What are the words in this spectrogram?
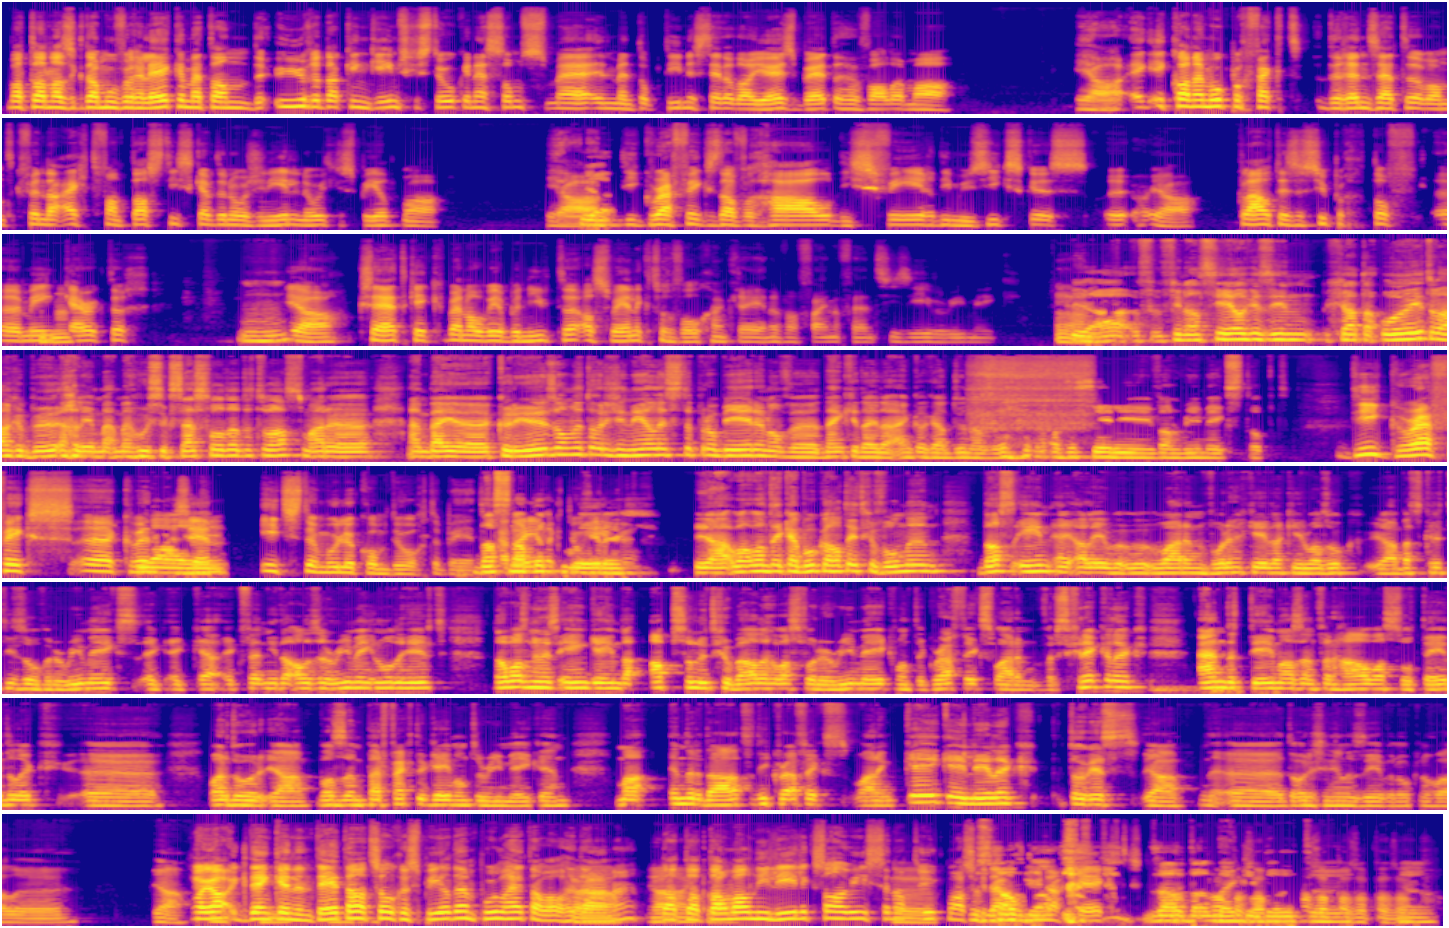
Maar dan, als ik dat moet vergelijken met dan de uren dat ik in games gestoken heb, soms met, in mijn top 10 is hij er dan juist buiten gevallen. Maar ja, ik, ik kan hem ook perfect erin zetten, want ik vind dat echt fantastisch. Ik heb de originele nooit gespeeld, maar ja, Ja. die graphics, dat verhaal, die sfeer, die muziekjes. eh, ja, Cloud is een super tof eh, main Mhm. character. Mhm. Ja, ik zei het, kijk, ik ben alweer benieuwd eh, als we eindelijk het vervolg gaan krijgen van Final Fantasy 7 Remake. Ja. Financieel gezien gaat dat ooit wel gebeuren. Alleen met, met hoe succesvol dat het was. Maar eh, en ben je curieus om het origineel eens te proberen? Of eh, denk je dat je dat enkel gaat doen als de, als de serie van remakes stopt? Die graphics, eh Quint, Ja, zijn iets te moeilijk om door te bijten. Dat snap ik volledig. Ja, wa- want ik heb ook altijd gevonden, dat is één... eh, Allee, we, waren vorige keer dat ik hier was ook ja, best kritisch over remakes. Ik, ik, ik vind niet dat alles een remake nodig heeft. Dat was nu eens één game dat absoluut geweldig was voor een remake, want de graphics waren verschrikkelijk en de thema's en verhaal was zo tijdelijk. eh, waardoor, ja, was een perfecte game om te remaken. Maar inderdaad, die graphics waren kei, lelijk. Toch is, ja, eh, de originele 7 ook nog wel... ja, Maar ja, ik denk in een tijd dat het zo gespeeld en Poel heeft dat wel Ja, gedaan. ja. Hè? Ja, dat dat dan wel. wel niet lelijk zal geweest zijn, natuurlijk. Maar als je Dus daar zelf nu dat. naar kijkt. Zelf dan Pas denk ik op, dat het... pas op, eh, pas op, pas op. ja.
